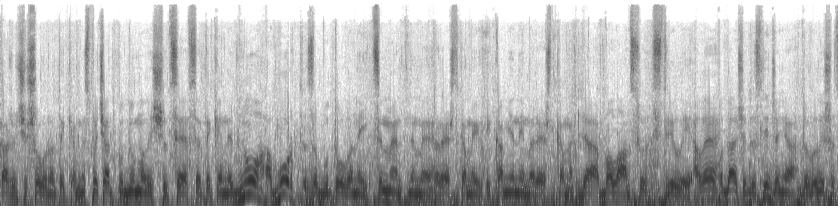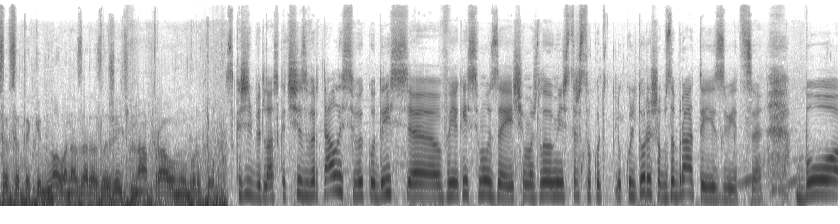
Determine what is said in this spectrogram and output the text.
кажучи, що воно таке. Ми спочатку думали, що це все таки не дно, а борт забутований цементними рештками і кам'яними рештками для балансу стріли. Але подальші дослідження довели, що це все таки дно. Вона зараз лежить на правому борту. Скажіть, будь ласка, чи звертались ви кудись е, в якийсь музей, чи можливо Міністерство культури, щоб забрати її звідси? Бо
